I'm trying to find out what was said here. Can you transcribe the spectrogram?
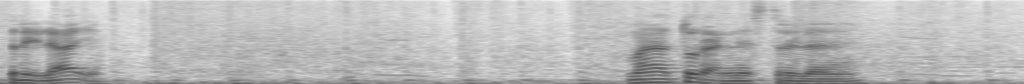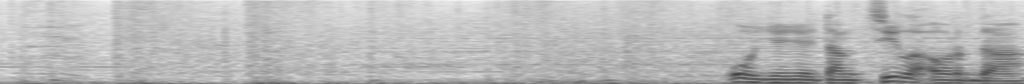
Стріляє. У мене турель не стріляє. Ой-ой-ой, там ціла орда.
